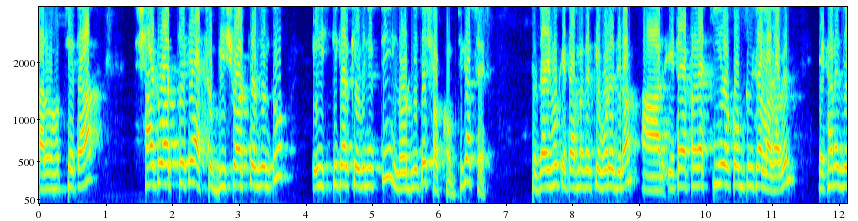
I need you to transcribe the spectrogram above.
কারণ হচ্ছে এটা ষাট ওয়াট থেকে একশো বিশ ওয়াট পর্যন্ত এই স্পিকার ক্যাবিনেটটি লোড নিতে সক্ষম, ঠিক আছে? তো যাই হোক, এটা আপনাদেরকে বলে দিলাম। আর এটা আপনারা কি রকম টুইটার লাগাবেন? এখানে যে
